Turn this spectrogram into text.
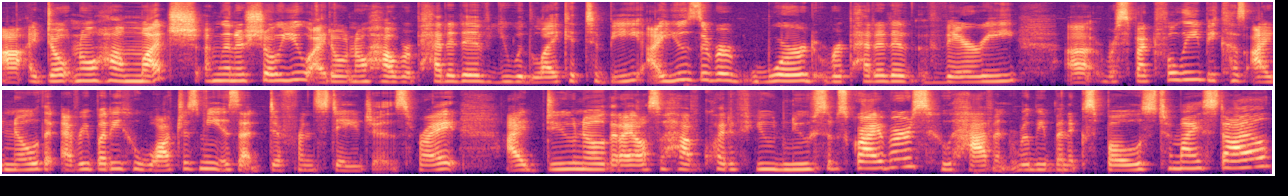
Uh, I don't know how much I'm going to show you. I don't know how repetitive you would like it to be. I use the re word repetitive very uh, respectfully because I know that everybody who watches me is at different stages, right? I do know that I also have quite a few new subscribers who haven't really been exposed to my style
